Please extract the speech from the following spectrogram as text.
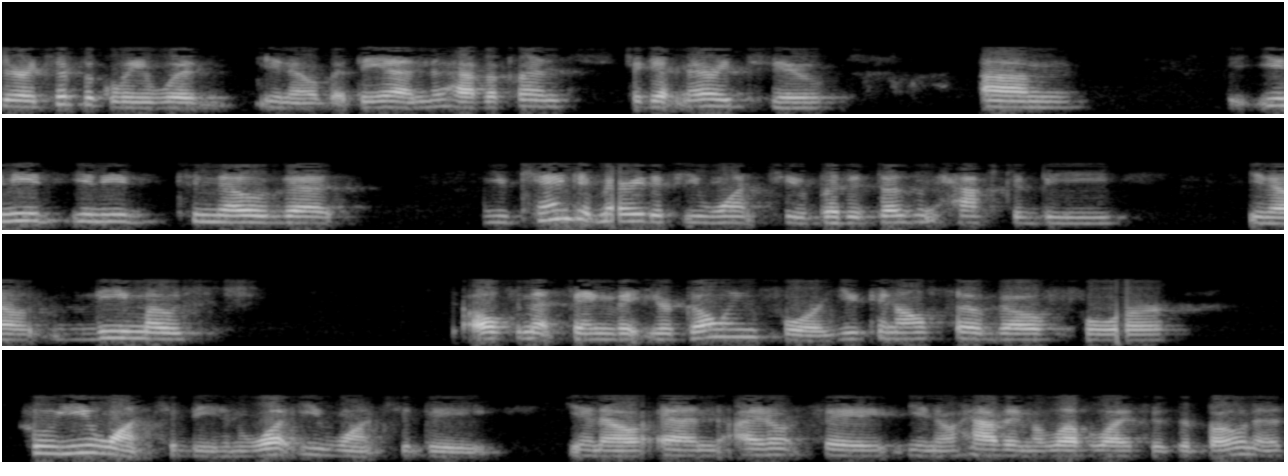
stereotypically would, you know, at the end have a prince to get married to, um, you need you need to know that you can get married if you want to, but it doesn't have to be, you know, the most ultimate thing that you're going for. You can also go for who you want to be and what you want to be you know and i don't say you know having a love life is a bonus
